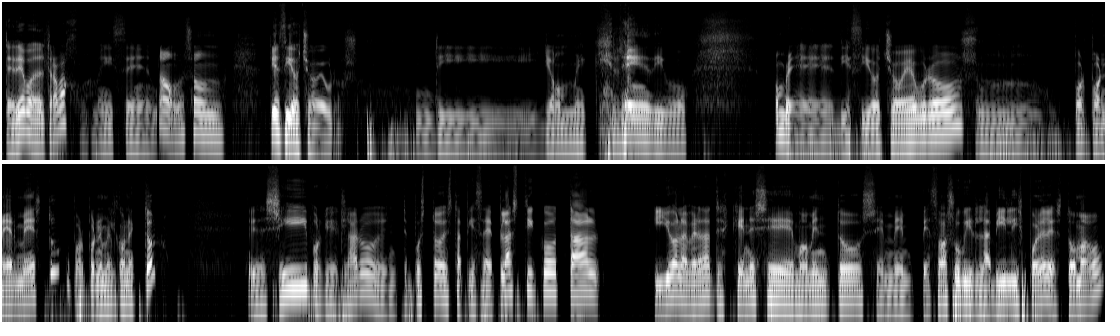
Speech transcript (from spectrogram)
te debo del trabajo. Me dice, no, son 18 euros. Y yo me quedé, digo, hombre, 18 euros mm, por ponerme esto, por ponerme el conector. Y dice, sí, porque claro, te he puesto esta pieza de plástico, tal. Y yo la verdad es que en ese momento se me empezó a subir la bilis por el estómago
